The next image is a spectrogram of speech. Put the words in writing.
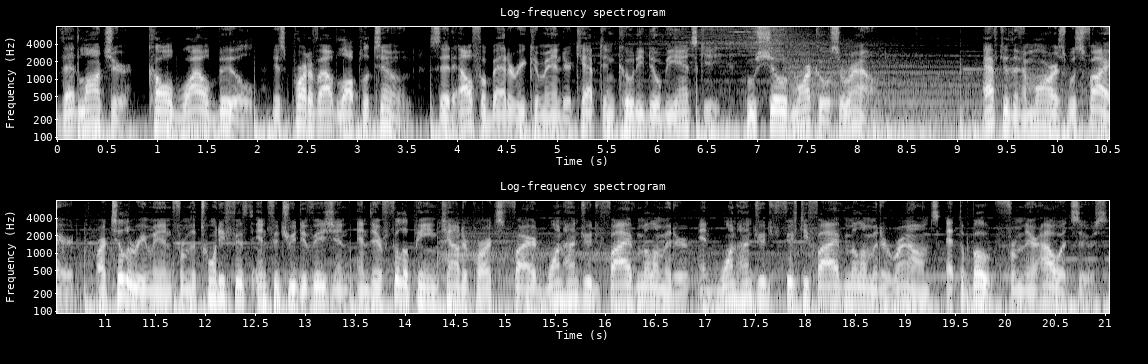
That launcher, called Wild Bill, is part of Outlaw Platoon, said Alpha Battery Commander Captain Cody Dobianski, who showed Marcos around. After the HIMARS was fired, artillerymen from the 25th Infantry Division and their Philippine counterparts fired 105mm and 155mm rounds at the boat from their howitzers.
